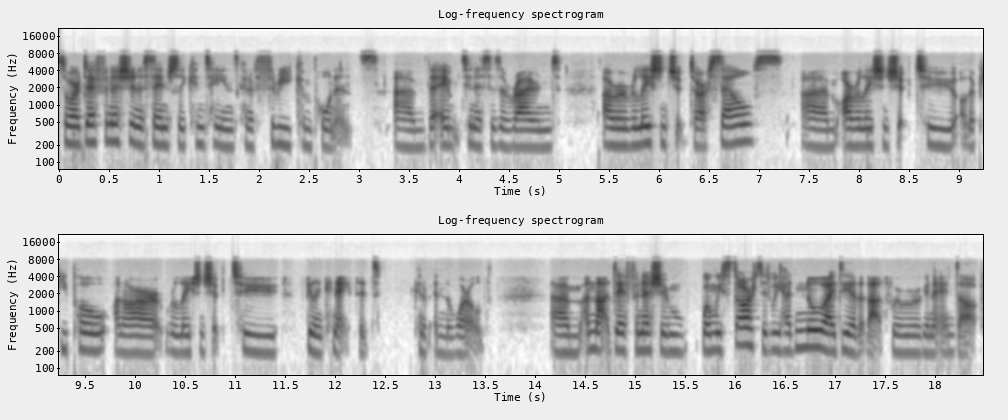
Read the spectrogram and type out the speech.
So our definition essentially contains kind of three components. Um, the emptiness is around our relationship to ourselves, um, our relationship to other people, and our relationship to feeling connected kind of in the world. Um, and that definition, when we started, we had no idea that that's where we were going to end up.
